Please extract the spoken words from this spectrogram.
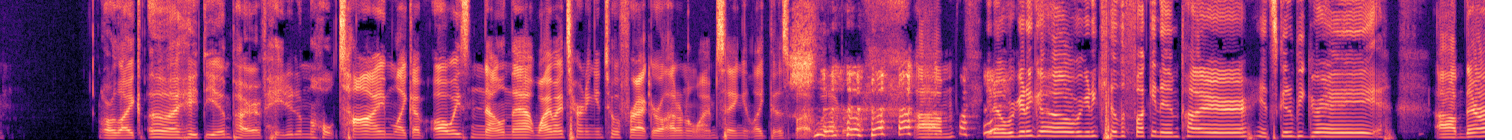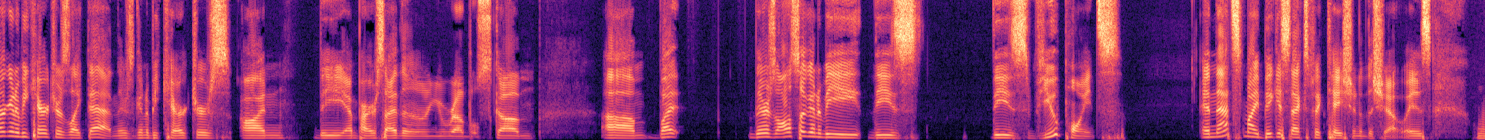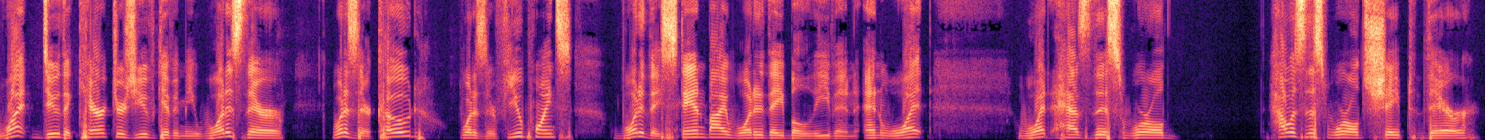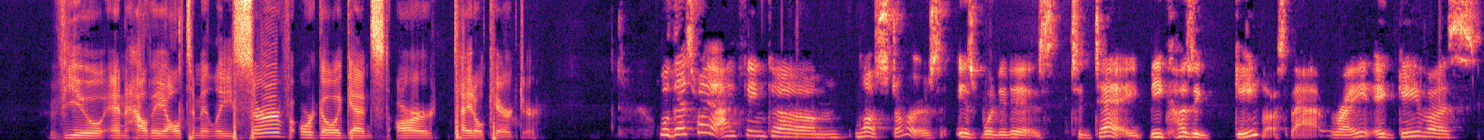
are like, oh, I hate the Empire. I've hated them the whole time. Like, I've always known that. Why am I turning into a frat girl? I don't know why I'm saying it like this, but whatever. um, you know, we're going to go, we're going to kill the fucking Empire. It's going to be great. Um, there are going to be characters like that, and there's going to be characters on the Empire side that are you rebel scum. Um, but there's also going to be these these viewpoints. And that's my biggest expectation of the show is what do the characters you've given me what is their what is their code? What is their viewpoints? What do they stand by? What do they believe in? And what what has this world how has this world shaped their view and how they ultimately serve or go against our title character Well, that's why I think um, Lost Stars is what it is today because it gave us that, right? It gave us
